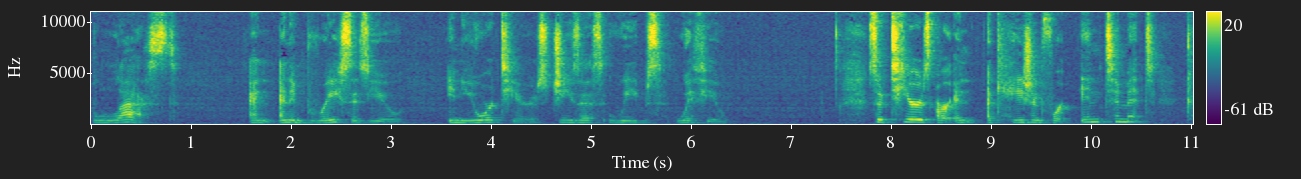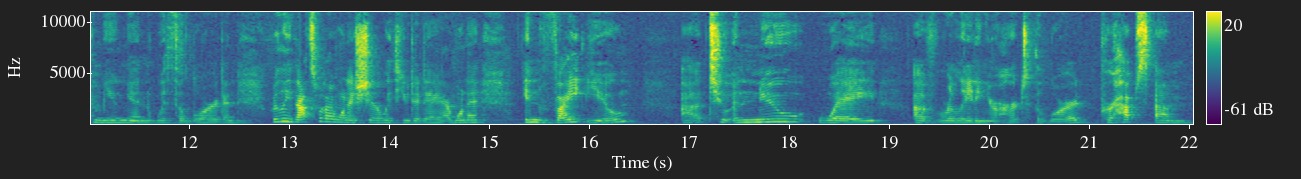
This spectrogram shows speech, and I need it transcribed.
blessed, and, and embraces you in your tears, Jesus weeps with you. So, tears are an occasion for intimate communion with the Lord. And really, that's what I want to share with you today. I want to invite you uh, to a new way of relating your heart to the Lord, perhaps um,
